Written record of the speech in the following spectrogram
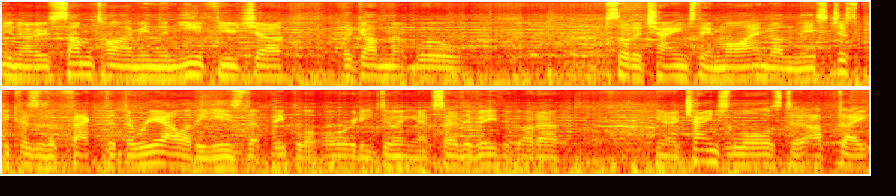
you know sometime in the near future the government will sort of change their mind on this just because of the fact that the reality is that people are already doing it so they've either got to you know change the laws to update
